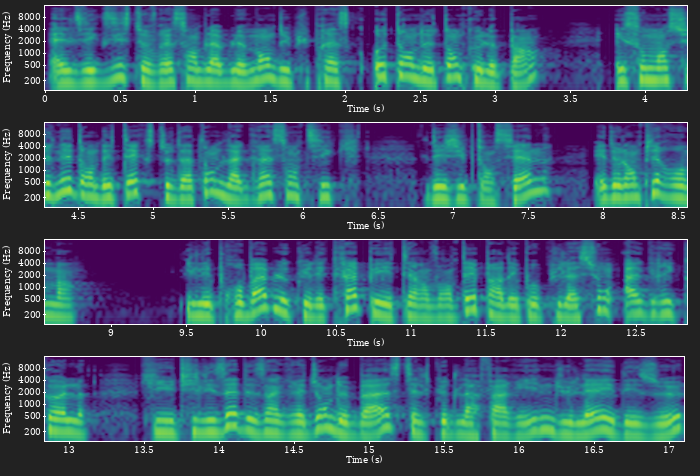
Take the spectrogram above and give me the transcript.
Elles existent vraisemblablement depuis presque autant de temps que le pain, et sont mentionnées dans des textes datant de la Grèce antique, d'Égypte ancienne et de l'Empire romain. Il est probable que les crêpes aient été inventées par des populations agricoles qui utilisaient des ingrédients de base tels que de la farine, du lait et des œufs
